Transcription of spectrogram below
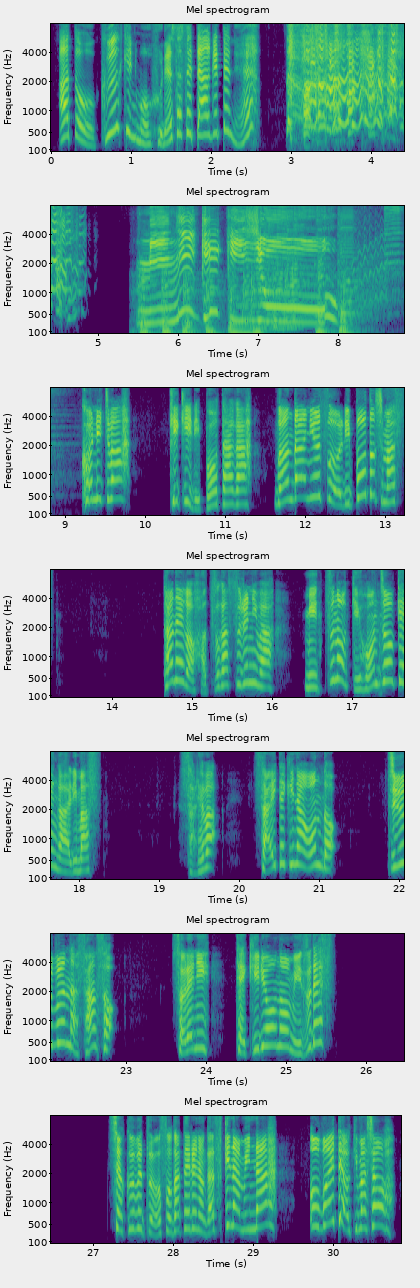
あと空気にも触れさせてあげてね。ミニ劇場。こんにちは。キキリポーターがワンダーニュースをリポートします。種が発芽するには3つの基本条件があります。それは最適な温度。十分な酸素。それに適量の水です植物を育てるのが好きなみんな覚えておきましょう。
